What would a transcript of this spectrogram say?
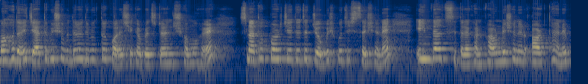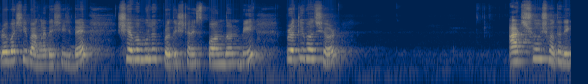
মহোদয়, জাতীয় বিশ্ববিদ্যালয় অধিভুক্ত কলেজ শিক্ষা প্রতিষ্ঠান সমূহের স্নাতক পর্যায়ে দু হাজার চব্বিশ পঁচিশ সেশনে ইমদাদ সিতারা খান ফাউন্ডেশনের অর্থায়নে প্রবাসী বাংলাদেশিদের সেবামূলক প্রতিষ্ঠানে স্পন্দন বি প্রতি বছর আটশো শতাধিক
